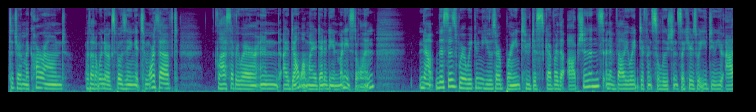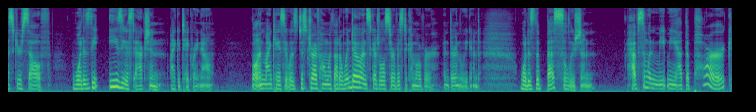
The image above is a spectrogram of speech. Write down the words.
to drive my car around without a window exposing it to more theft, glass everywhere, and I don't want my identity and money stolen. Now, this is where we can use our brain to discover the options and evaluate different solutions. So, here's what you do you ask yourself, what is the easiest action I could take right now? Well, in my case, it was just drive home without a window and schedule a service to come over and during the weekend. What is the best solution? have someone meet me at the park,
